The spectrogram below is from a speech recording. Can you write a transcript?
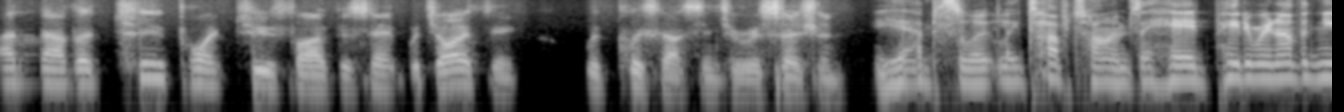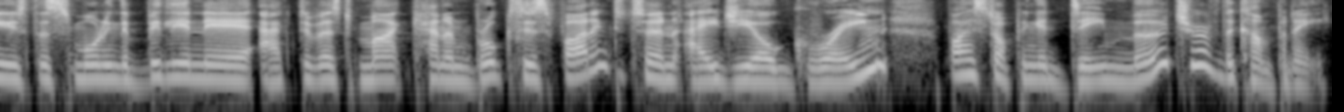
another 2.25%, which I think would push us into recession. Yeah, absolutely. Tough times ahead. Peter, in other news this morning, the billionaire activist Mike Cannon Brooks is fighting to turn AGL green by stopping a demerger of the company.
